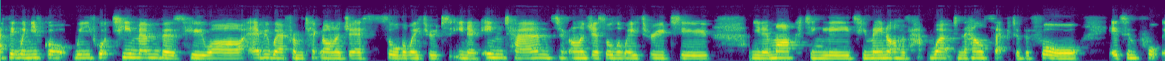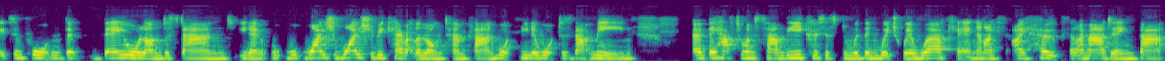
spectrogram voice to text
I think when you've got when you've got team members who are everywhere from technologists all the way through to you know interns, technologists all the way through to you know marketing leads who may not have worked in the health sector before, it's important it's important that they all understand you know why should why should we care about the long term plan? What you know what does that mean? Uh, they have to understand the ecosystem within which we're working, and I I hope that I'm adding that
